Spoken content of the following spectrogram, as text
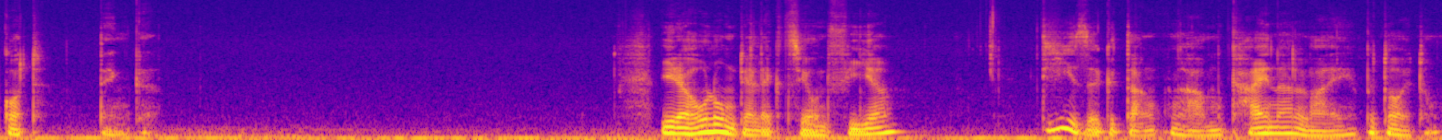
Gott denke. Wiederholung der Lektion 4. Diese Gedanken haben keinerlei Bedeutung.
